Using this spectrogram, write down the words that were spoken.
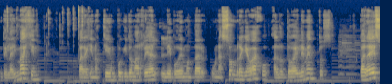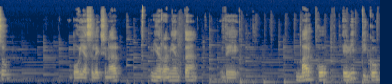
de la imagen. Para que nos quede un poquito más real, le podemos dar una sombra aquí abajo a los dos elementos. Para eso, voy a seleccionar mi herramienta de marco elíptico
